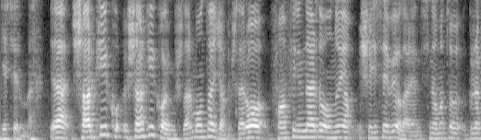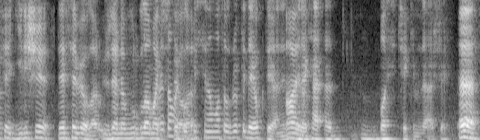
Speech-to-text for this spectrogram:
geçerim ben. Ya şarkıyı şarkıyı koymuşlar, montaj yapmışlar. O fan filmlerde onu yap şeyi seviyorlar yani sinematografiye girişi de seviyorlar. Üzerine vurgulamak evet ama istiyorlar. çok bir sinematografi de yoktu yani. Aynen. Direkt her- basit çekimde her şey. Evet,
